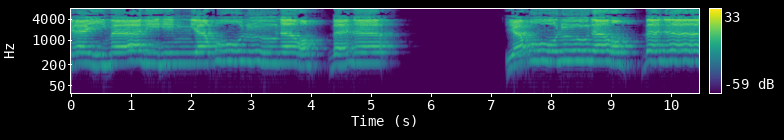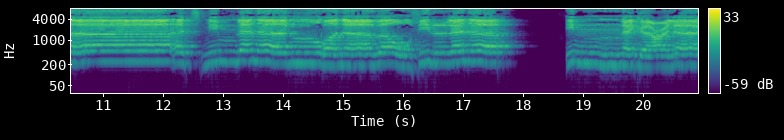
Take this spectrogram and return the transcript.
وبأيمانهم يقولون ربنا يقولون ربنا أتمم لنا نورنا واغفر لنا إنك على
